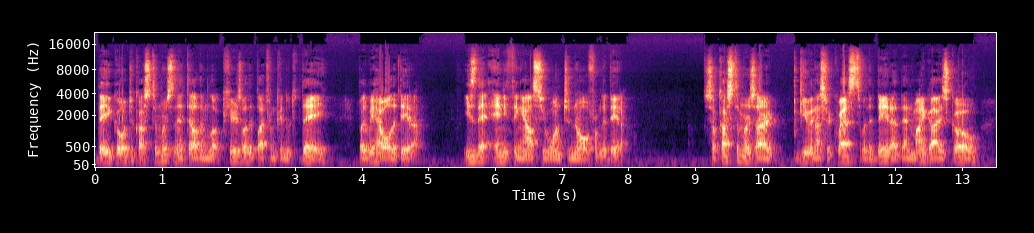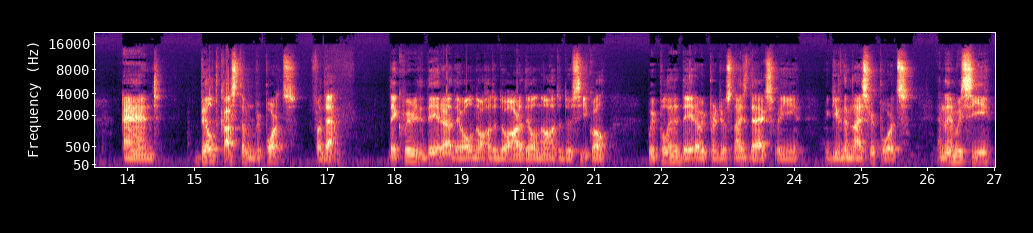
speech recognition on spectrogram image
They go to customers and they tell them, look, here's what the platform can do today, but we have all the data. Is there anything else you want to know from the data? So customers are giving us requests with the data, then my guys go and build custom reports for them. They query the data, they all know how to do R, they all know how to do SQL. We pull in the data, we produce nice decks, we, we give them nice reports, and then we see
